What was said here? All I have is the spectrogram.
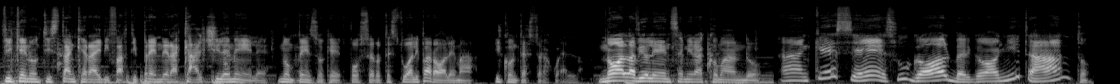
finché non ti stancherai di farti prendere a calci le mele. Non penso che fossero testuali parole, ma il contesto era quello. No alla violenza, mi raccomando. Anche se su Goldberg ogni tanto.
